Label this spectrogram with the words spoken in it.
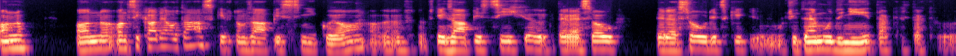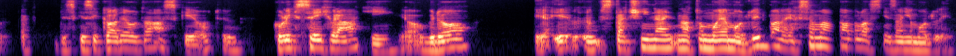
on on, on si klade otázky v tom zápisníku, jo? v těch zápiscích, které jsou, které jsou vždycky určitému dní, tak, tak, tak vždycky si klade otázky, jo? kolik se jich vrátí, jo? kdo, je, je, stačí na, na to moje modlitba, jak se mám vlastně za ně modlit,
